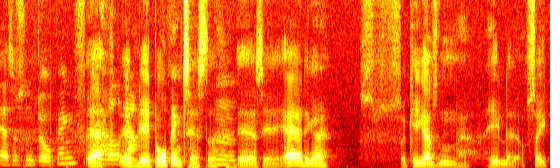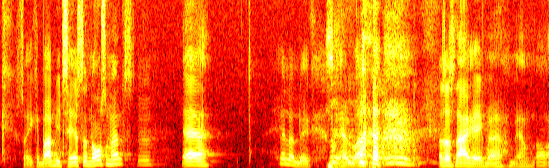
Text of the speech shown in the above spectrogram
Ja, så sådan doping. ja, øh, bliver I dopingtestet? Mm. Øh, så jeg, ja, ja, det gør jeg. Så kigger han sådan helt, øh, så I, så I kan bare blive testet når som helst? Mm. Ja, ja. Held og lykke, sagde han bare. og så snakker jeg ikke mere med ham. Nå,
